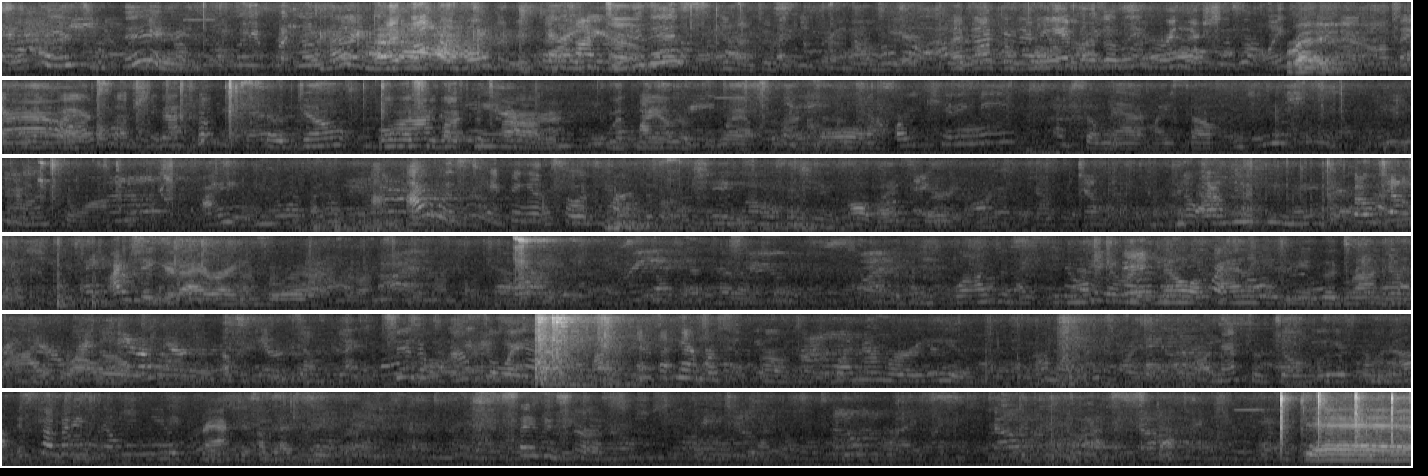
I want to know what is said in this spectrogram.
fancy thing. I bought the holder before I do this? I bought the gonna be able to leave her in there. She doesn't like Ready. being all back there by. She got there. So don't Unless you lock the top with my other laughs that I. Are you kidding me? I'm so mad at myself. To. I, you know what? I, don't, I, was taping it, so it's hard to see. That's very hard. No, I think he made it. I figured I already blew it. Well, I just, nothing like Noah finally gives me a good run and then I blow. She's a, he's away. My- His camera's, oh, What number are you? I'm on this way. I'm after Joe Lee. Coming up? Is somebody filming you? We practice that thing. Same insurance. Yeah.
